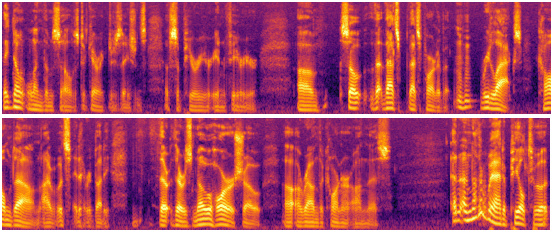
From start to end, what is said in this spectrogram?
They don't lend themselves to characterizations of superior, inferior. Um, so tha that's that's part of it. Relax, calm down. I would say to everybody, there, there's no horror show uh, around the corner on this. And another way I'd appeal to it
